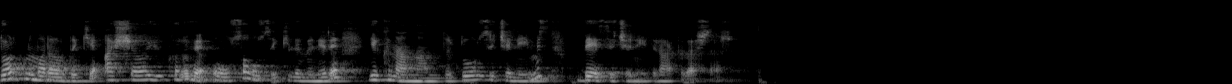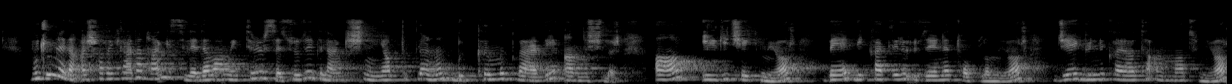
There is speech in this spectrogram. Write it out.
4 numaralıdaki aşağı yukarı ve olsa olsa ikilemeleri yakın anlamlıdır. Doğru seçeneğimiz B seçeneğidir arkadaşlar. Bu cümlede aşağıdakilerden hangisiyle devam ettirirse söz edilen kişinin yaptıklarının bıkkınlık verdiği anlaşılır. A. ilgi çekmiyor. B. Dikkatleri üzerine toplamıyor. C. Günlük hayatı anlatmıyor.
